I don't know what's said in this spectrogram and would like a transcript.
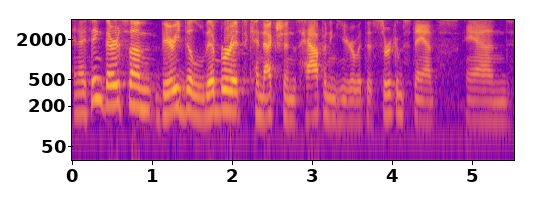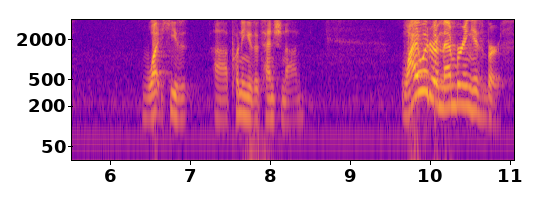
And I think there's some very deliberate connections happening here with this circumstance and what he's uh, putting his attention on. Why would remembering his birth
